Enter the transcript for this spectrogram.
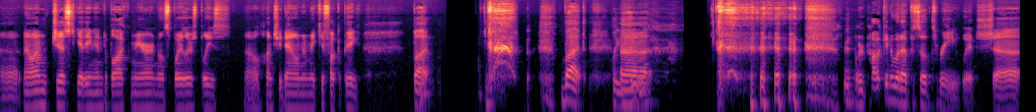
Uh, now, I'm just getting into Black Mirror. No spoilers, please. I'll hunt you down and make you fuck a pig. But, but Please do Uh, it. we're talking about episode three, which uh,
